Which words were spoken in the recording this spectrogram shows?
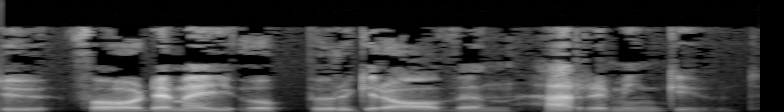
Du förde mig upp ur graven, Herre min Gud.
